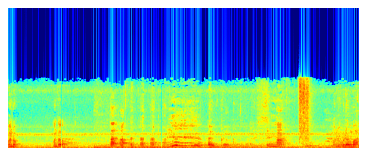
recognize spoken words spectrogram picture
mana? Mantap. Mantap. Ha. Mana pun nambah?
